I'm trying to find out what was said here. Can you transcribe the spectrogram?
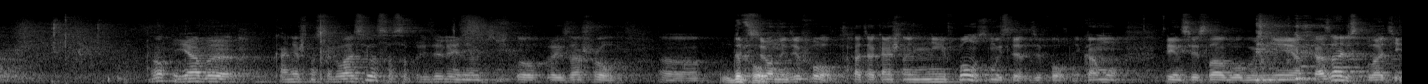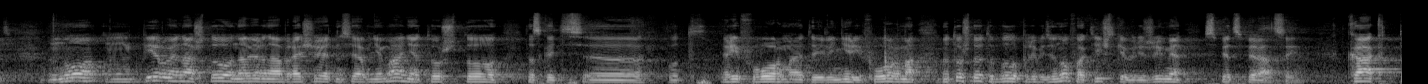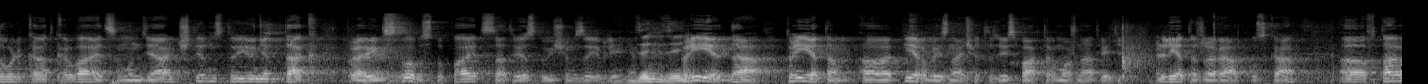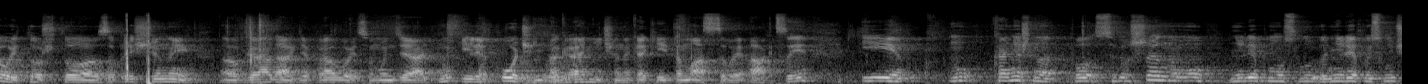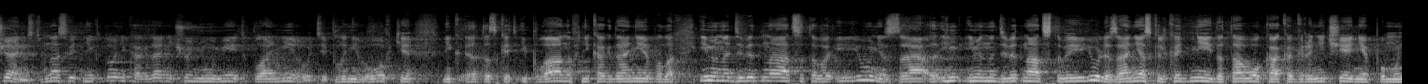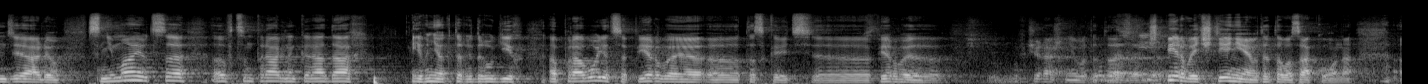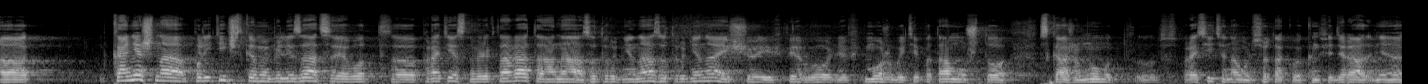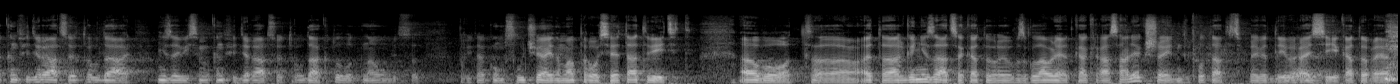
Ну, я бы, конечно, согласился с определением, что произошел э, дефолт. пенсионный дефолт. Хотя, конечно, не в полном смысле это дефолт, никому пенсии, слава богу, не отказались платить. Но первое, на что, наверное, обращает на себя внимание, то, что, так сказать, э, вот реформа это или не реформа, но то, что это было проведено фактически в режиме спецоперации. Как только открывается Мундиаль 14 июня, так правительство выступает с соответствующим заявлением. День в день. При, да, при этом э, первый, значит, здесь фактор можно ответить, лето, жара, отпуска. А второй, то, что запрещены э, в городах, где проводится мундиаль, ну или очень ограничены какие-то массовые акции. И ну, конечно, по совершенному нелепому, нелепой случайности. У нас ведь никто никогда ничего не умеет планировать, и планировки, и, э, так сказать, и планов никогда не было. Именно 19 июня, за, именно 19 июля, за несколько дней до того, как ограничения по Мундиалю снимаются э, в центральных городах, и в некоторых других э, проводится первое, так сказать, первое вчерашнее вот это, да, да, первое чтение вот этого закона. А, конечно, политическая мобилизация вот, э, протестного электората, она затруднена, затруднена еще и в первую, может быть, и потому, что, скажем, ну вот спросите на улице, что такое конфедера... конфедерация труда, независимая конфедерация труда, кто вот на улице при таком случайном опросе это ответит. А, вот. Э, это организация, которую возглавляет как раз Олег Шейн, депутат «Справедливой России», которая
